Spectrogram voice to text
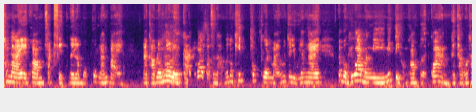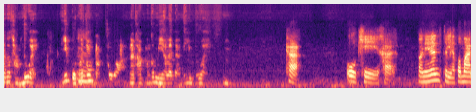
ทำลายความศักดิ์สิทธิ์ในระบบพวกนั้นไปนะครับแล้วก็เลยกลายเป็นว่าศาสนาก็ต้องคิดทบทวนใหม่ว่าจะอยู่ยังไง แล้วผมคิดว่ามันมีมิติของความเปิดกว้างในทางวัฒนธรรมด้วย ญี่ปุ่นก็ต้องปรับตัวนะครับ มันก็มีอะไรแบบนี้อยู่ด้วย ค่ะ โอเคค่ะ ตอนนี้น่าจะเหลือประมาณ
